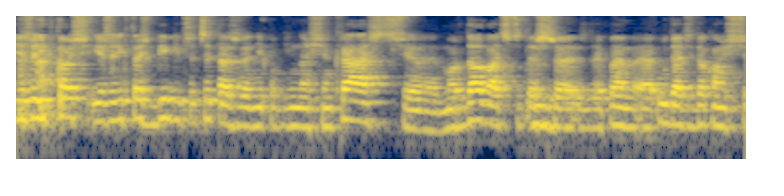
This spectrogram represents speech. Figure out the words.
jeżeli ktoś, jeżeli ktoś w Biblii przeczyta, że nie powinno się kraść, mordować, czy też, tak powiem, e, udać dokądś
